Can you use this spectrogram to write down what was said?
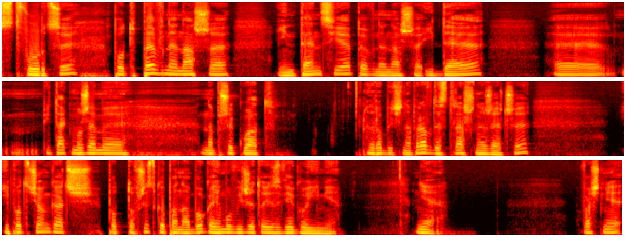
Stwórcy pod pewne nasze intencje, pewne nasze idee. E, I tak możemy na przykład robić naprawdę straszne rzeczy i podciągać pod to wszystko Pana Boga i mówić, że to jest w Jego imię. Nie. Właśnie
